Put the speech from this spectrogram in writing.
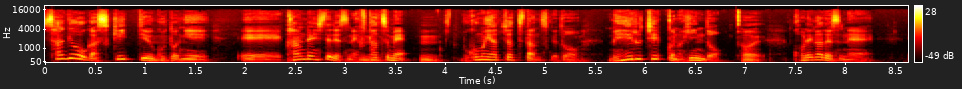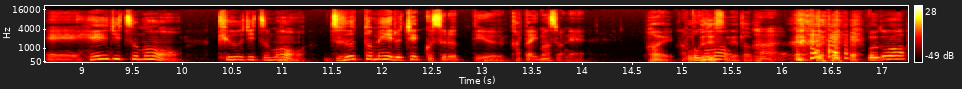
作業が好きっていうことに、うん、えー、関連してですね2つ目、うん、僕もやっちゃってたんですけど、メールチェックの頻度、はい、これがですね、えー、平日も休日もずっとメールチェックするっていう方いますよね。はい。僕ですねはい、僕も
